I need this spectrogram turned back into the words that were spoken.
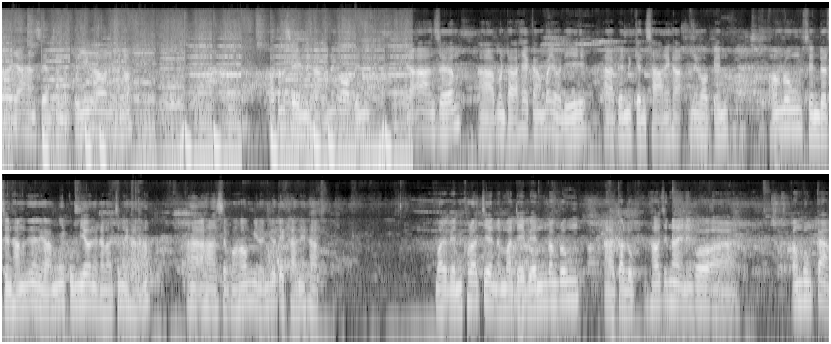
อ่ายาอาหารเสริมสำหรับผู้หญิงเฮานะครับเนาะ เขาตั้งเซงนะครับอันนี้ก็เป็นยาอาหารเสริมอ่าบนตาให้กลางประโยชน์ดีอ่าเป็นเกณฑ์สานะครับอันนี้ก็เป็นบำรุงเส้นเดือดเส้นหังที่นะครับมีกุมเมียวนะครับที่นี่ครับเนาะอ่าอาหารเสริมของเขามีหลายมีด้วยกันนะครับมาเป็นคอลลาเจนมาได้เป็นบำรุงอ่ากระดูกเฮาที่ไหนนี่ก็อ่าบำรุงกล้าม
